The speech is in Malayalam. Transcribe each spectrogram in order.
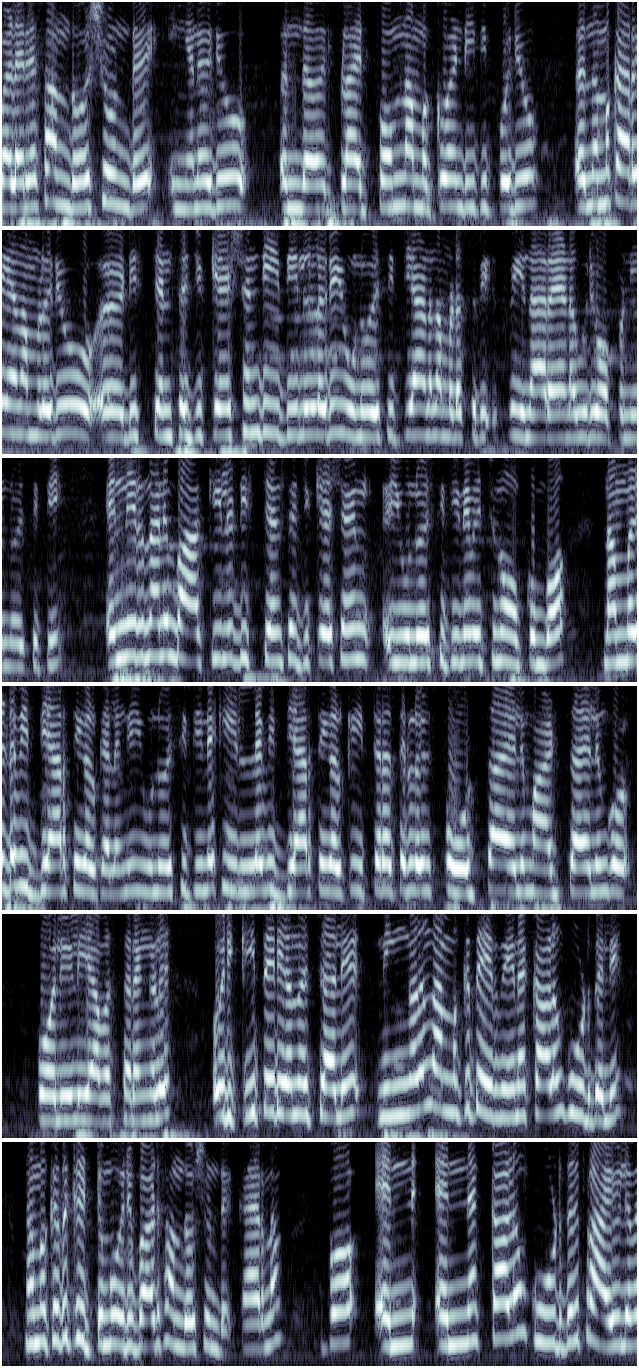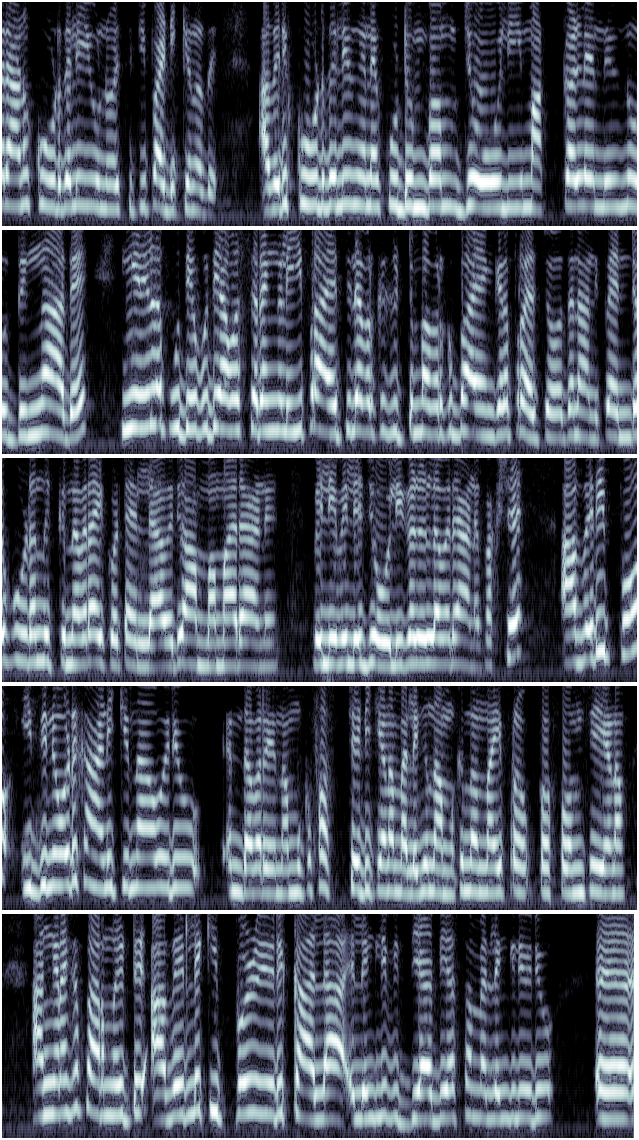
വളരെ സന്തോഷമുണ്ട്. ഇങ്ങനെ ഒരു എന്താ ഒരു പ്ലാറ്റ്ഫോം നമുക്ക് വേണ്ടിയിട്ട് ഇപ്പോൾ ഒരു നമുക്കറിയാം നമ്മളൊരു ഡിസ്റ്റൻസ് എഡ്യൂക്കേഷൻ രീതിയിലുള്ള ഒരു യൂണിവേഴ്സിറ്റിയാണ് നമ്മുടെ ശ്രീ ശ്രീനാരായണ ഗുരു ഓപ്പൺ യൂണിവേഴ്സിറ്റി എന്നിരുന്നാലും ബാക്കിയുള്ള ഡിസ്റ്റൻസ് എഡ്യൂക്കേഷൻ യൂണിവേഴ്സിറ്റിനെ വെച്ച് നോക്കുമ്പോൾ നമ്മളുടെ വിദ്യാർത്ഥികൾക്ക് അല്ലെങ്കിൽ യൂണിവേഴ്സിറ്റിന്റെ കീഴിലെ വിദ്യാർത്ഥികൾക്ക് ഇത്തരത്തിലുള്ള ഒരു സ്പോർട്സ് ആയാലും ആർട്സ് ആയാലും പോലെയുള്ള ഈ അവസരങ്ങൾ ഒരുക്കി തരിക എന്ന് വെച്ചാൽ നിങ്ങൾ നമുക്ക് തരുന്നതിനേക്കാളും കൂടുതൽ നമുക്കത് കിട്ടുമ്പോൾ ഒരുപാട് സന്തോഷമുണ്ട്. കാരണം ഇപ്പോൾ എന്നെക്കാളും കൂടുതൽ പ്രായമുള്ളവരാണ് കൂടുതൽ യൂണിവേഴ്സിറ്റി പഠിക്കുന്നത്. അവർ കൂടുതലും ഇങ്ങനെ കുടുംബം ജോലി മക്കൾ എന്നിൽ നിന്ന് ഒതുങ്ങാതെ ഇങ്ങനെയുള്ള പുതിയ പുതിയ അവസരങ്ങൾ ഈ പ്രായത്തിൽ അവർക്ക് കിട്ടുമ്പോൾ അവർക്ക് ഭയങ്കര പ്രചോദനമാണ് ഇപ്പം എന്റെ കൂടെ നിൽക്കുന്നവരായിക്കോട്ടെ എല്ലാവരും അമ്മമാരാണ് വലിയ വലിയ ജോലികളുള്ളവരാണ്. പക്ഷെ അവരിപ്പോ ഇതിനോട് കാണിക്കുന്ന ഒരു എന്താ പറയാ നമുക്ക് ഫസ്റ്റ് അടിക്കണം അല്ലെങ്കിൽ നമുക്ക് നന്നായി പെർഫോം ചെയ്യണം അങ്ങനെയൊക്കെ പറഞ്ഞിട്ട് അവരിലേക്ക് ഇപ്പോഴും ഒരു കല അല്ലെങ്കിൽ വിദ്യാഭ്യാസം അല്ലെങ്കിൽ ഒരു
